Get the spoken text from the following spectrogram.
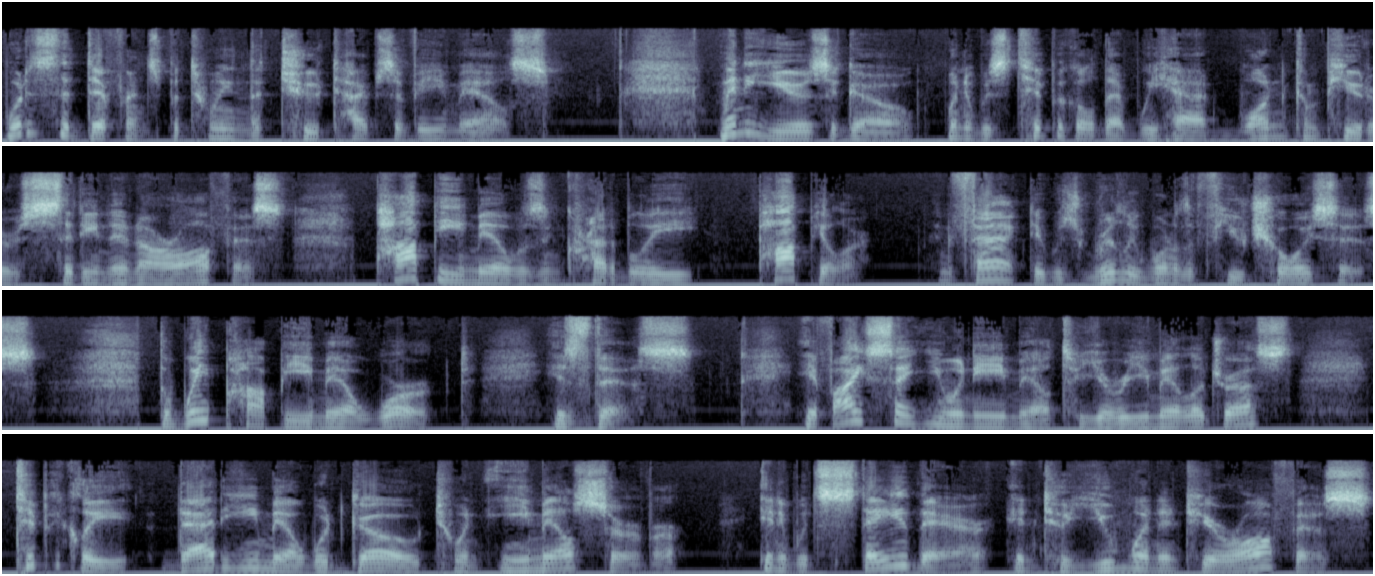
What is the difference between the two types of emails? Many years ago, when it was typical that we had one computer sitting in our office, POP email was incredibly popular. In fact, it was really one of the few choices. The way POP email worked is this. If I sent you an email to your email address, typically that email would go to an email server and it would stay there until you went into your office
